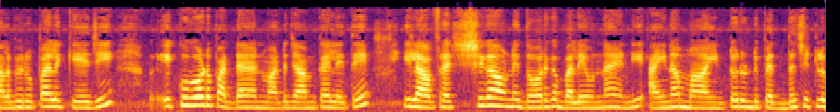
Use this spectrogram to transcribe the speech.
నలభై రూపాయల కేజీ ఎక్కువ కూడా పడ్డాయన్నమాట జామకాయలు అయితే. ఇలా ఫ్రెష్గా ఉన్నాయి దోరగా భలే ఉన్నాయండి. అయినా మా ఇంట్లో రెండు పెద్ద చెట్లు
